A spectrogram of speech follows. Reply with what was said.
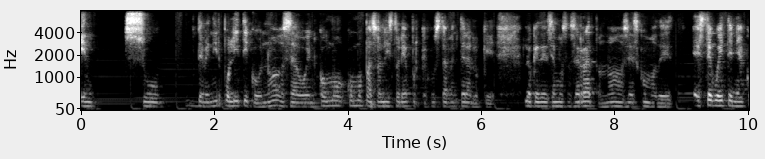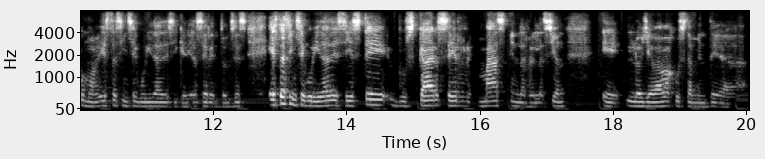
en su devenir político, ¿no? O sea, o en cómo, cómo pasó la historia, porque justamente era lo que, lo que decíamos hace rato, ¿no? O sea, es como de, este güey tenía como estas inseguridades y quería ser, entonces, estas inseguridades y este buscar ser más en la relación eh, lo llevaba justamente a,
